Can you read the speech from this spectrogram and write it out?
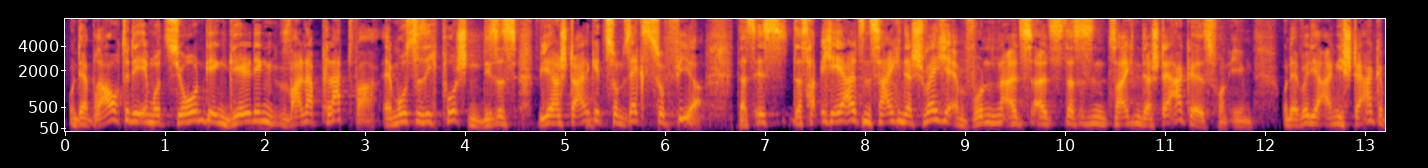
Und er brauchte die Emotion gegen Gilding, weil er platt war. Er musste sich pushen. Dieses, wie er steil geht zum 6 zu 4. Das ist, das habe ich eher als ein Zeichen der Schwäche empfunden, als, als dass es ein Zeichen der Stärke ist von ihm. Und er will ja eigentlich Stärke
